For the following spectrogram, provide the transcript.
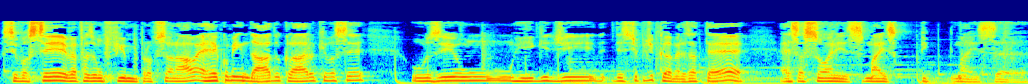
se você vai fazer um filme profissional, é recomendado, claro, que você use um rig de, desse tipo de câmeras. Até essas Sonys mais, mais uh,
